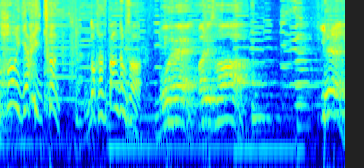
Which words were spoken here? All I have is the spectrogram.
어, 야 인턴, 너 가서 빵 좀 사. 뭐해? 빨리 사. 예.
